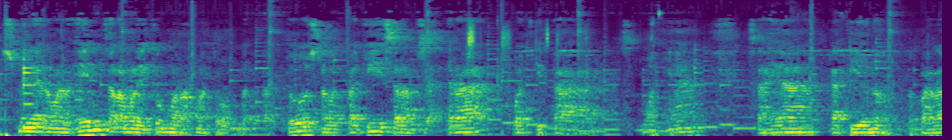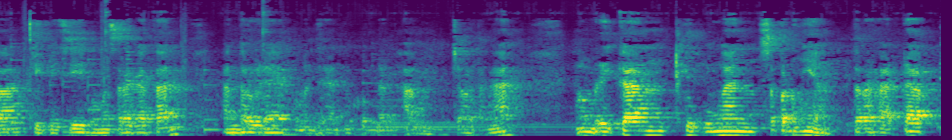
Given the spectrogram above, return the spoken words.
Bismillahirrahmanirrahim. Assalamualaikum warahmatullahi wabarakatuh. Selamat pagi, salam sejahtera buat kita semuanya. Saya Kationo, Kepala Divisi Pemasyarakatan Kantor Wilayah Kementerian Hukum dan HAM Jawa Tengah memberikan dukungan sepenuhnya terhadap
